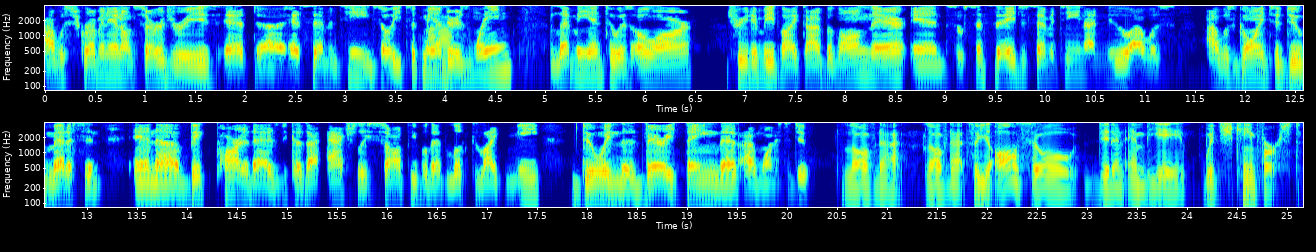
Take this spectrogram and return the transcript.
I was scrubbing in on surgeries at uh, at 17. So he took me wow. under his wing, let me into his OR, treated me like I belonged there, and so since the age of 17, I knew I was I was going to do medicine. And a big part of that is because I actually saw people that looked like me doing the very thing that I wanted to do. Love that. Love that. So you also did an MBA, which came first?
